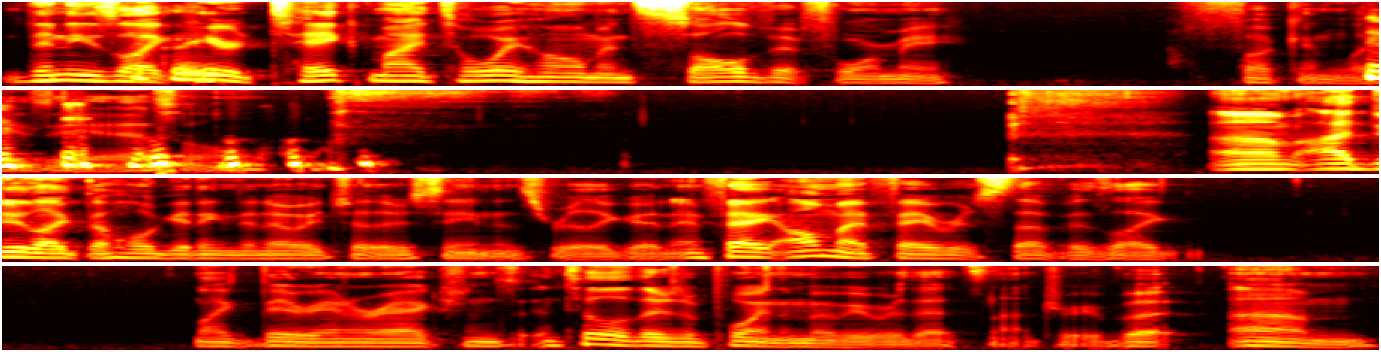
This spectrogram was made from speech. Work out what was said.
Then he's like, "Here, take my toy home and solve it for me." Fucking lazy asshole. um, I do like the whole getting to know each other scene. It's really good. In fact, all my favorite stuff is like, like their interactions. Until there's a point in the movie where that's not true. But um.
